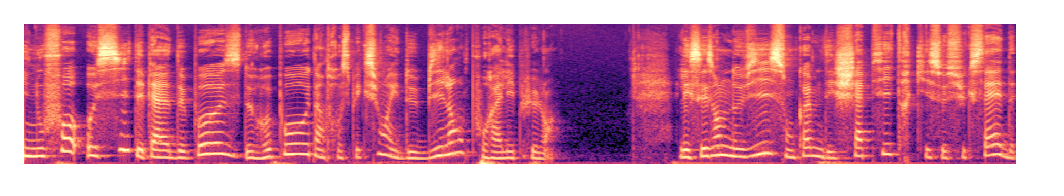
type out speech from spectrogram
Il nous faut aussi des périodes de pause, de repos, d'introspection et de bilan pour aller plus loin. Les saisons de nos vies sont comme des chapitres qui se succèdent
